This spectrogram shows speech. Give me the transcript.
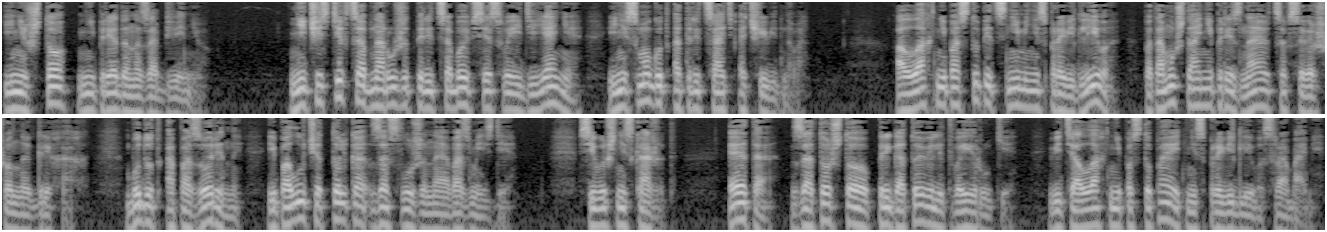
и ничто не предано забвению. Нечестивцы обнаружат перед собой все свои деяния и не смогут отрицать очевидного. Аллах не поступит с ними несправедливо, потому что они признаются в совершенных грехах, будут опозорены и получат только заслуженное возмездие. Всевышний скажет, «Это за то, что приготовили твои руки, ведь Аллах не поступает несправедливо с рабами».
